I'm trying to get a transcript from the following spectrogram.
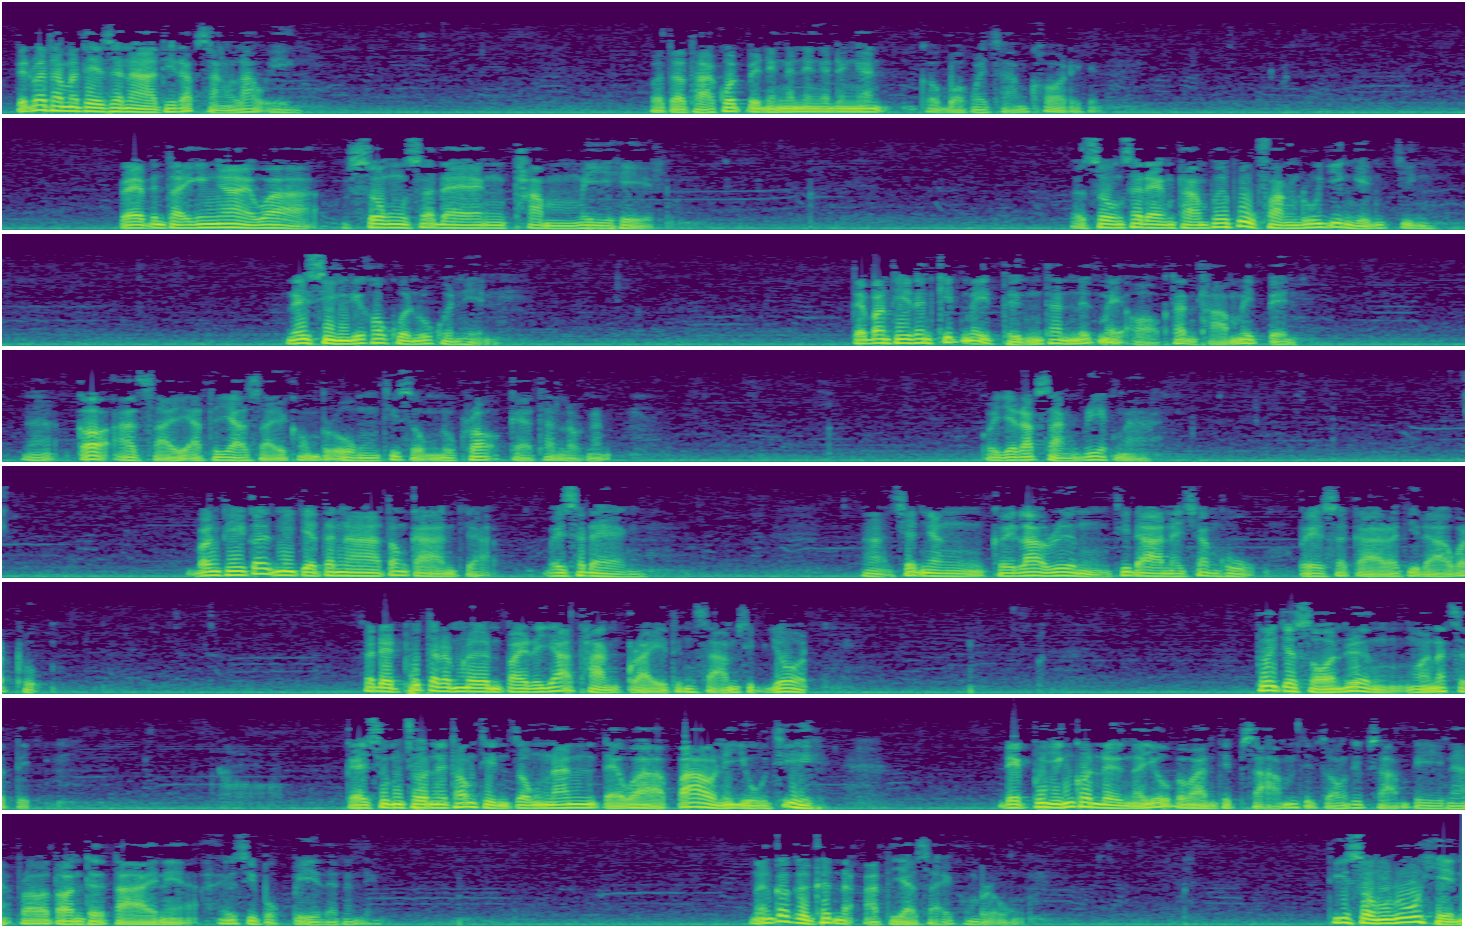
เป็นว่าธรรมเทศนาที่รับสั่งเล่าเองว่าตถาคตเป็นอย่างนั้นอย่างนั้นอย่างนั้น ก็บอกไว้สามข้อด้วยกัน แปลเป็นไทยง่าย ๆ ว่าทรงแสดงธรรมมีเหตุ ทรงแสดงธรรมเพื่อผู้ฟังรู้ยิ่งเห็นจริง ในสิ่งที่เขาควรรู้ควรเห็น แต่บางทีท่านคิดไม่ถึงท่านนึกไม่ออก ท่านถามไม่เป็นนะก็อาศัยอัธยาศัยของพระองค์ที่ส่งนุเคราะห์แก่ท่านเหล่านั้น ก็จะรับสั่งเรียกมา บางทีก็มีเจตนาต้องการจะไปแสดง เช่นยังเคยเล่าเรื่องทิดาในช่างหูเปสการธิดาวัตถุเสด็จพุทธดำเนินไประยะทางไกลถึงสามสิบโยชน์เพื่อจะสอนเรื่องมนัสติ แก่ชุมชนในท้องถิ่นตรงนั้น แต่ว่าเป้านี่อยู่ที่ เด็กผู้หญิงคนหนึ่ง อายุประมาณสิบสามสิบสองสิบสามปีนะ เพราะว่าตอนเธอตายเนี่ยอายุสิบหกปีแต่นั้นเอง นั่นก็เกิดขึ้นอัตยาศัยของพระองค์ ที่ทรงรู้เห็น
